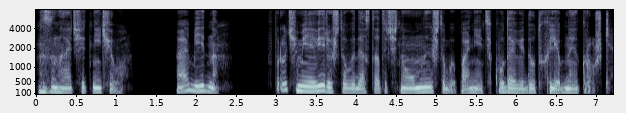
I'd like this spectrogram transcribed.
Значит, ничего. Обидно. Впрочем, я верю, что вы достаточно умны, чтобы понять, куда ведут хлебные крошки.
